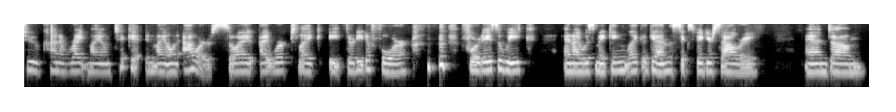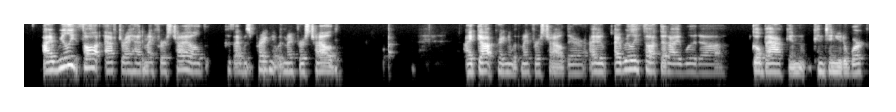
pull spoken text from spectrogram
to kind of write my own ticket in my own hours. So I, I worked like 8:30 to 4, four days a week. And I was making like again the six figure salary. And um, I really thought after I had my first child, because I was pregnant with my first child, I got pregnant with my first child there. I, I really thought that I would uh, go back and continue to work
